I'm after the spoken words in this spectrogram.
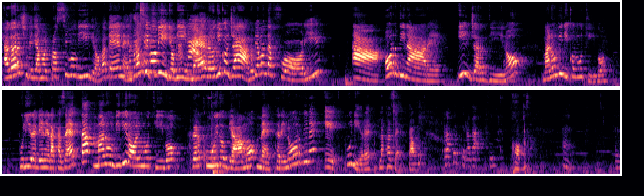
allora ci vediamo al prossimo video, va bene? Il prossimo video, bimbe, ve lo dico già, dobbiamo andare fuori a ordinare il giardino, ma non vi dico il motivo. Pulire bene la casetta, ma non vi dirò il motivo per cui dobbiamo mettere in ordine e pulire la casetta. Sapete ragazzi? Cosa? Eh. eh.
